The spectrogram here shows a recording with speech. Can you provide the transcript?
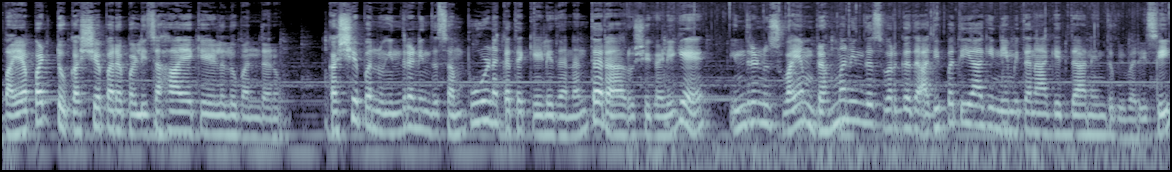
ಭಯಪಟ್ಟು ಕಶ್ಯಪರ ಬಳಿ ಸಹಾಯ ಕೇಳಲು ಬಂದನು. ಕಶ್ಯಪನು ಇಂದ್ರನಿಂದ ಸಂಪೂರ್ಣ ಕತೆ ಕೇಳಿದ ನಂತರ ಋಷಿಗಳಿಗೆ ಇಂದ್ರನು ಸ್ವಯಂ ಬ್ರಹ್ಮನಿಂದ ಸ್ವರ್ಗದ ಅಧಿಪತಿಯಾಗಿ ನೇಮಿತನಾಗಿದ್ದಾನೆಂದು ವಿವರಿಸಿ,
